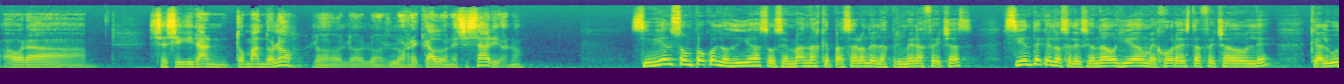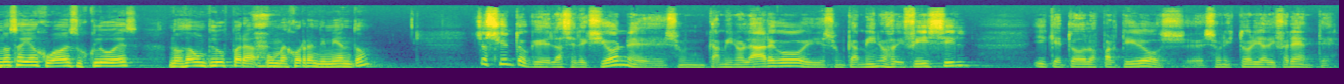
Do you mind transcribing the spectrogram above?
ahora se seguirán tomándolos los, los, los recaudos necesarios, ¿no? Si bien son pocos los días o semanas que pasaron de las primeras fechas, ¿siente que los seleccionados llegan mejor a esta fecha doble? ¿Que algunos hayan jugado en sus clubes nos da un plus para un mejor rendimiento? Yo siento que la selección es un camino largo y es un camino difícil y que todos los partidos eh, son historias diferentes.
